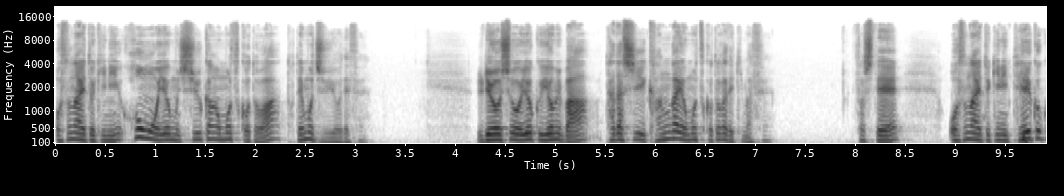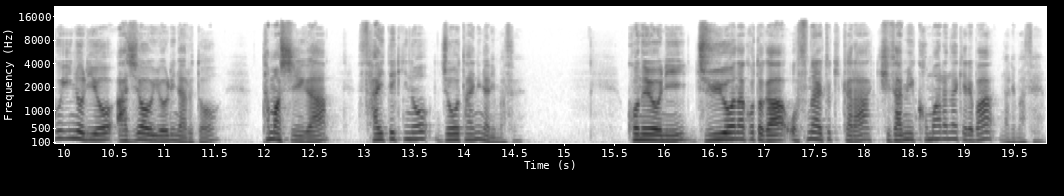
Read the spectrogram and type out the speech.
幼い時に本を読む習慣を持つことはとても重要です。領書をよく読めば正しい考えを持つことができます。そして幼い時に帝国祈りを味わうようになると魂が最適の状態になります。このように重要なことが幼い時から刻み込まれなければなりません。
